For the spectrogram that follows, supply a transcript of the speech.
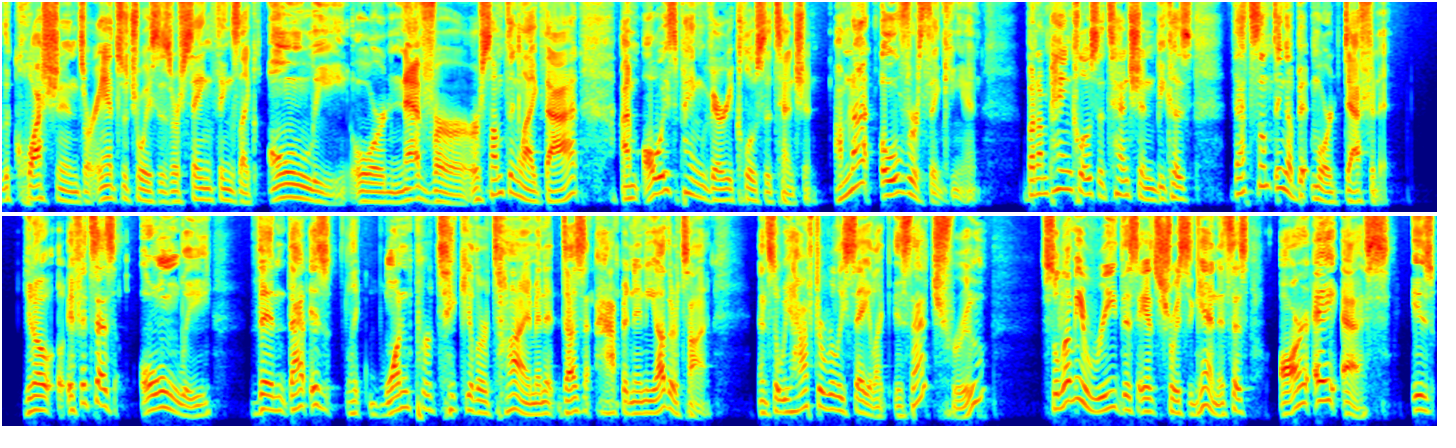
the questions or answer choices are saying things like only or never or something like that, I'm always paying very close attention. I'm not overthinking it, but I'm paying close attention because that's something a bit more definite. You know, if it says only, then that is like one particular time and it doesn't happen any other time. And so we have to really say, like, is that true? So let me read this answer choice again. It says RAS is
